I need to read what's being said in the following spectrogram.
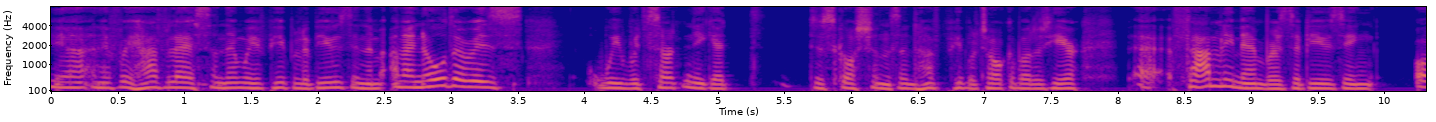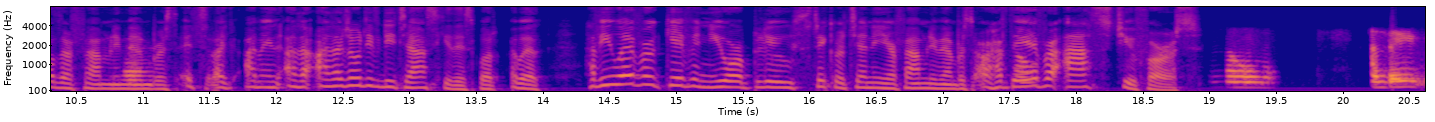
Yeah, and if we have less and then we have people abusing them, and I know there is, we would certainly get discussions and have people talk about it here. Uh, family members abusing other family oh. members. It's like, I mean, and I, and I don't even need to ask you this, but uh, I will. Have you ever given your blue sticker to any of your family members, or have they ever asked you for it? No, and they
